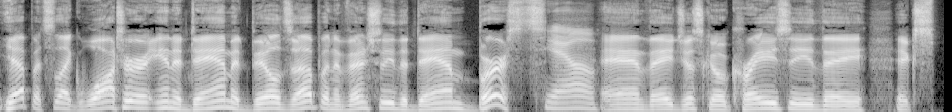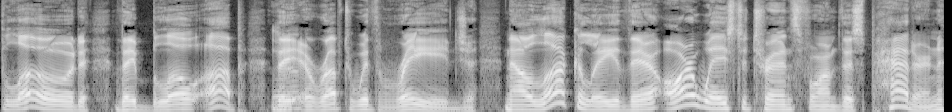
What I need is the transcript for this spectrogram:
Yep, it's like water in a dam. It builds up and eventually the dam bursts. Yeah. And they just go crazy. They explode. They blow up. They erupt with rage. Now, luckily, there are ways to transform this pattern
